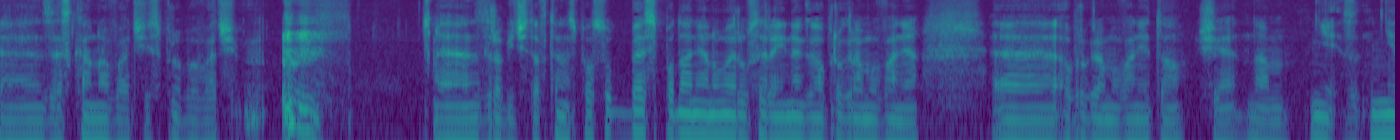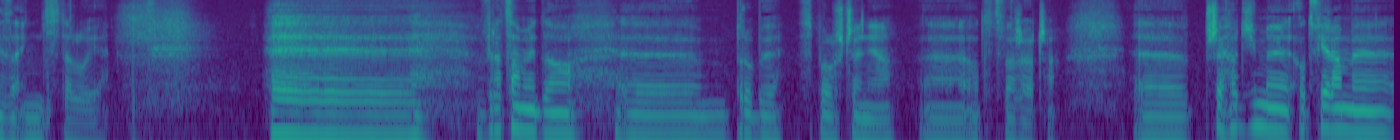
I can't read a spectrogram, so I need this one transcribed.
e, zeskanować i spróbować e, zrobić to w ten sposób bez podania numeru seryjnego oprogramowania. E, Oprogramowanie to się nam nie, nie zainstaluje. E, wracamy do próby spolszczenia odtwarzacza. Przechodzimy, otwieramy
